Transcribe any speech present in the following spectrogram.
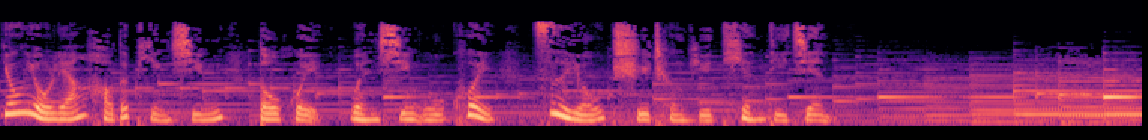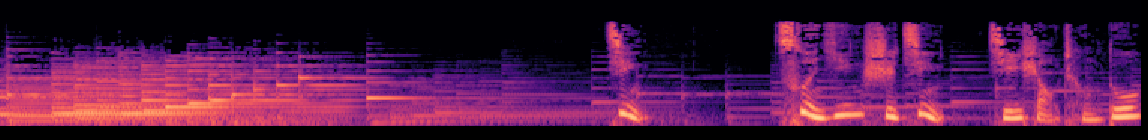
拥有良好的品行，都会问心无愧，自由驰骋于天地间。静，寸阴是静，积少成多。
